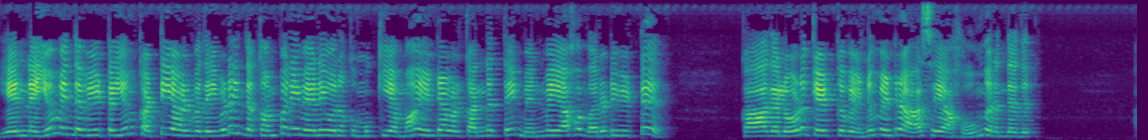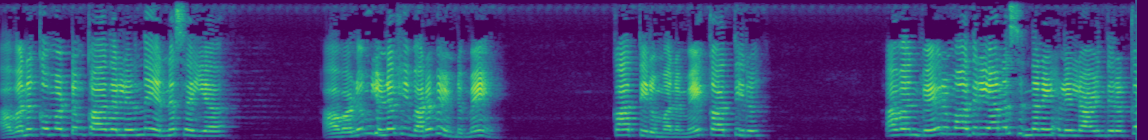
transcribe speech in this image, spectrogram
என்னையும் இந்த வீட்டையும் கட்டி ஆழ்வதை விட இந்த கம்பெனி வேலை உனக்கு முக்கியமா? என்று அவள் கன்னத்தை மென்மையாக வருடிவிட்டு காதலோடு கேட்க வேண்டும் என்று ஆசையாகவும் இருந்தது. அவனுக்கு மட்டும் காதல் இருந்து என்ன செய்ய? அவளும் இழகி வர வேண்டுமே. காத்திரு மனமே காத்திரு. அவன் வேறு மாதிரியான சிந்தனைகளில் ஆழ்ந்திருக்க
